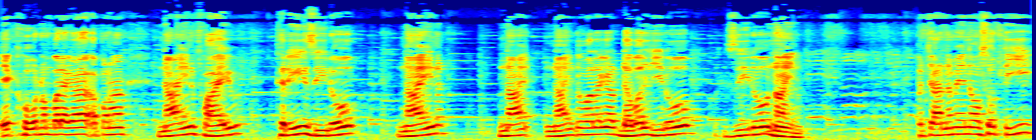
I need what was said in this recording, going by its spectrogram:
ਇੱਕ ਹੋਰ ਨੰਬਰ ਹੈਗਾ ਆਪਣਾ 953099 9 ਤੋਂ ਬਾਅਦ ਹੈਗਾ 0009 95930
